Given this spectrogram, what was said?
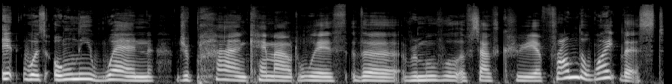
It was only when Japan came out with the removal of South Korea from the whitelist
